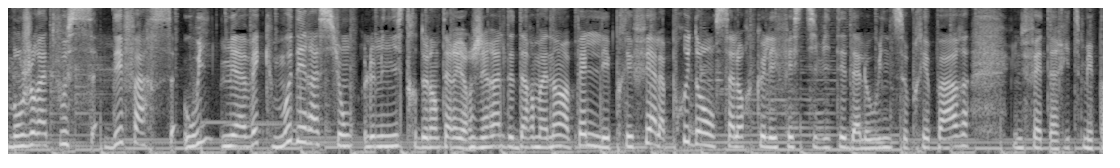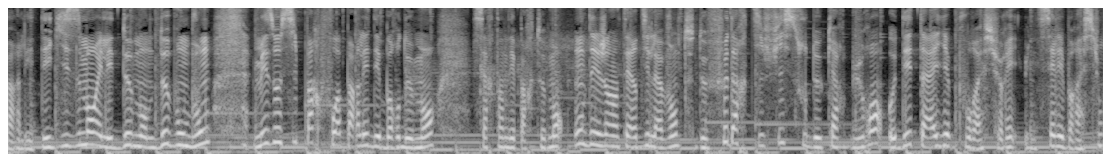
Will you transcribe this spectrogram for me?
Bonjour à tous. Des farces, oui, mais avec modération. Le ministre de l'Intérieur Gérald Darmanin appelle les préfets à la prudence alors que les festivités d'Halloween se préparent. Une fête rythmée par les déguisements et les demandes de bonbons, mais aussi parfois par les débordements. Certains départements ont déjà interdit la vente de feux d'artifice ou de carburant au détail pour assurer une célébration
